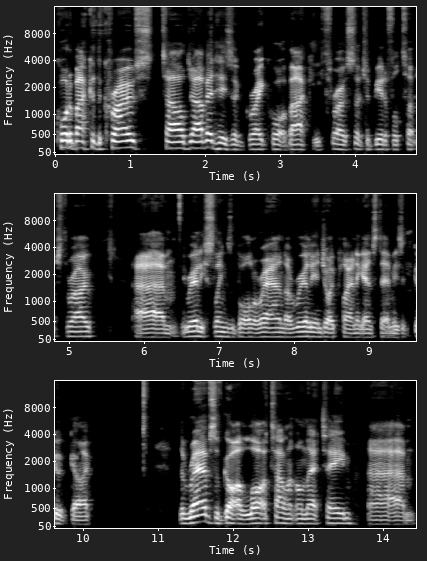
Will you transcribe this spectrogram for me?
quarterback of the Crows, Tal Javid. He's a great quarterback. He throws such a beautiful touch throw. Um, he really slings the ball around. I really enjoy playing against him. He's a good guy. The Revs have got a lot of talent on their team. Um,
